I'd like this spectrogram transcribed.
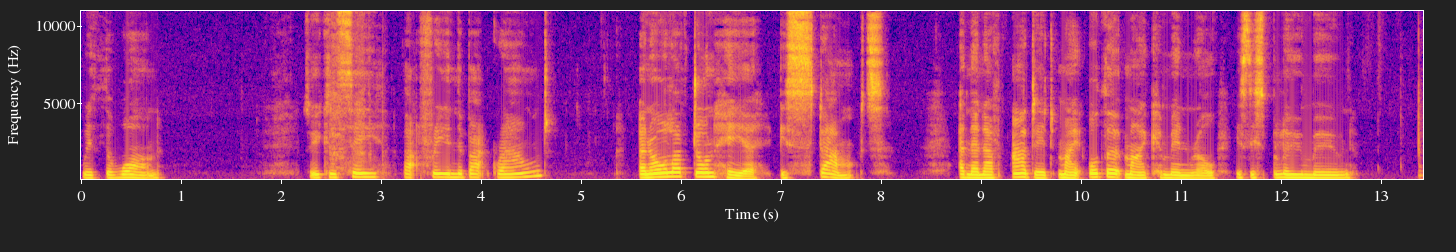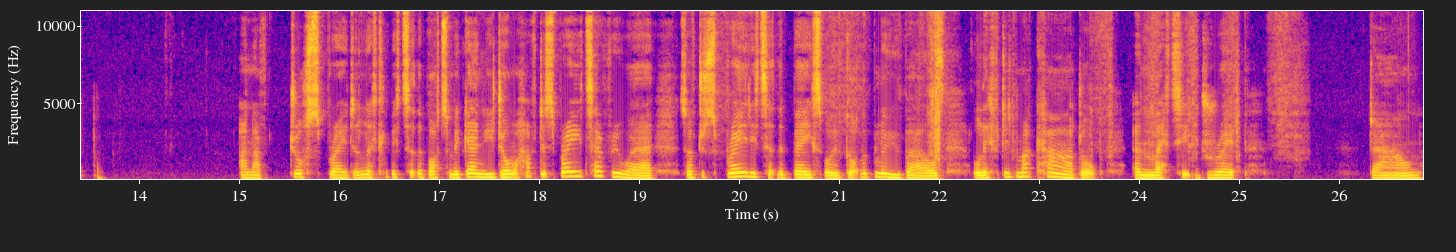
with the one. So you can see that free in the background. And all I've done here is stamped and then I've added my other mica mineral is this blue moon. And I've just sprayed a little bit at the bottom. Again, you don't have to spray it everywhere. So I've just sprayed it at the base where we've got the bluebells, lifted my card up and let it drip down.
